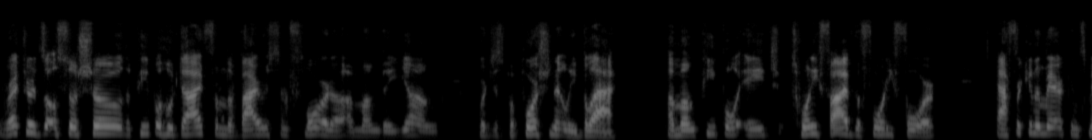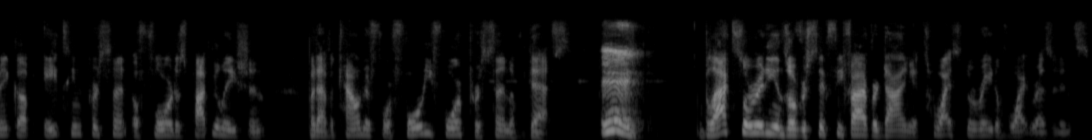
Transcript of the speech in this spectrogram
Records also show the people who died from the virus in Florida among the young were disproportionately black. Among people aged 25 to 44, African Americans make up 18% of Florida's population, but have accounted for 44% of deaths. Mm. Black Floridians over 65 are dying at twice the rate of white residents,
